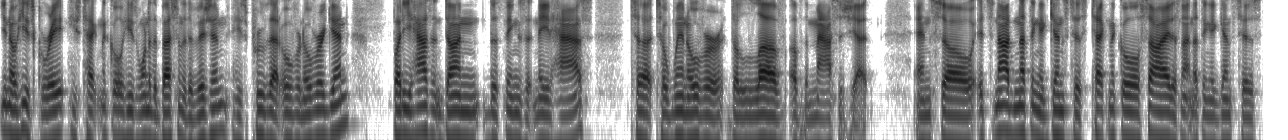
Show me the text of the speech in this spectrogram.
you know, he's great. He's technical. He's one of the best in the division. He's proved that over and over again but he hasn't done the things that Nate has to to win over the love of the masses yet. And so it's not nothing against his technical side. It's not nothing against his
